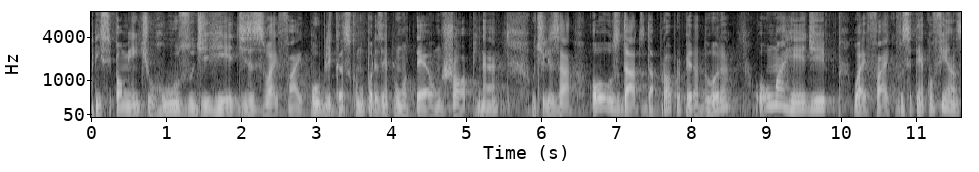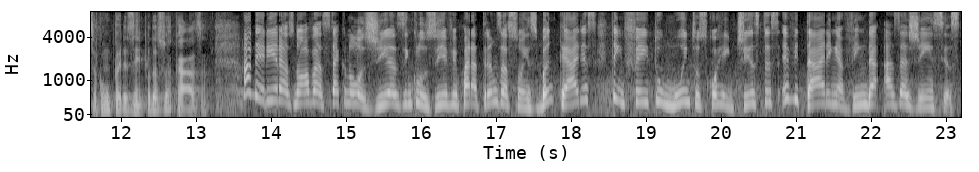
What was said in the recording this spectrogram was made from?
principalmente o uso de redes Wi-Fi públicas, como por exemplo um hotel, um shopping, né? Utilizar ou os dados da própria operadora ou uma rede Wi-Fi que você tenha confiança, como por exemplo da sua casa. Aderir às novas tecnologias, inclusive para transações bancárias, tem feito muitos correntistas evitarem a vinda às agências.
